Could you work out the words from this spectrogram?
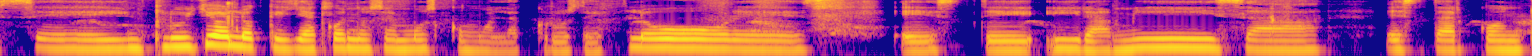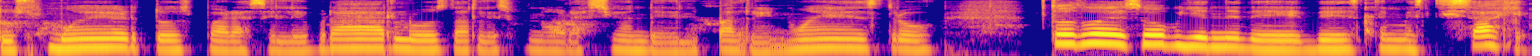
se incluyó lo que ya conocemos como la cruz de flores, este ir a misa, estar con tus muertos para celebrarlos, darles una oración del Padre Nuestro. Todo eso viene de, de este mestizaje.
